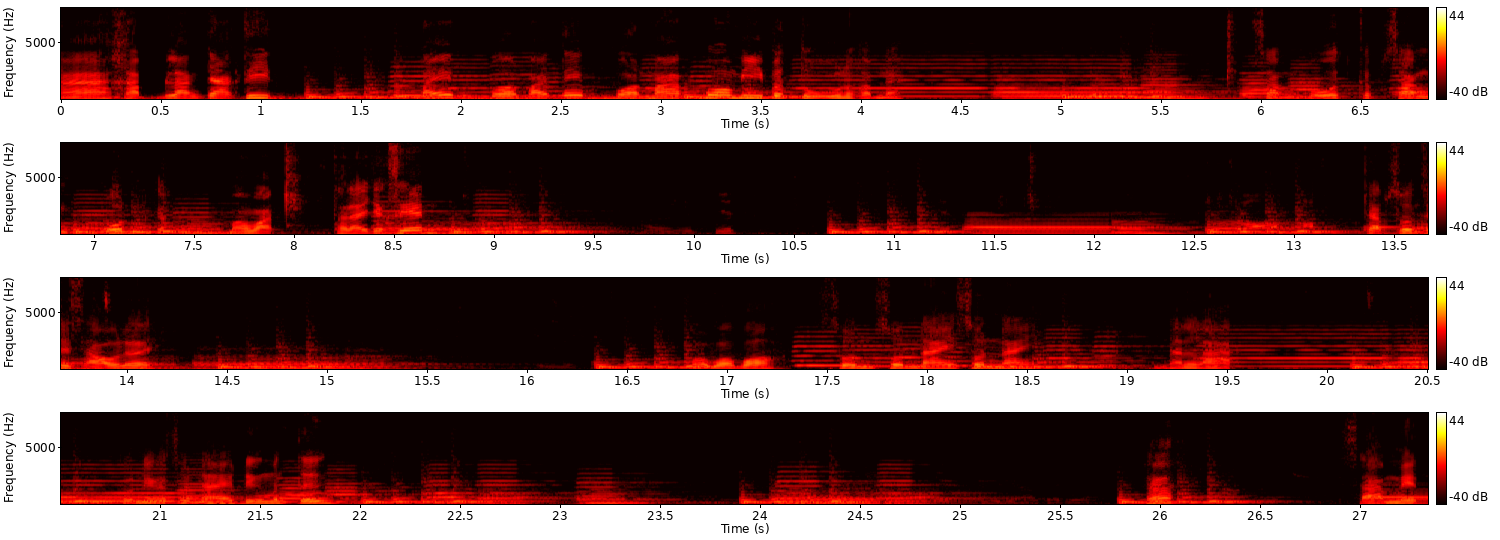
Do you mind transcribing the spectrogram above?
อ่าครับหลังจากที่เตะบอลไปเตะบอลมาบ่มีประตูนะครับนะสั่งโบสกับสั่งอ้นกันมาวัดท่าไรจักเซนจับส้นใส่เสาเลยบอบอบอส้นส้นในส้นในนั่นละตัวนี้ก็ส้นในดึงมันตึงฮะสามเมตร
